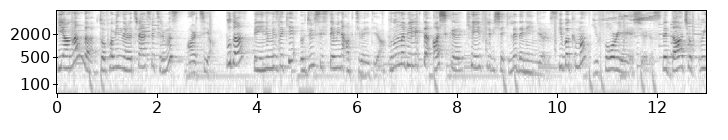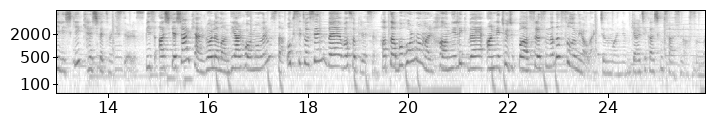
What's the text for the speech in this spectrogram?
Bir yandan da dopamin nörotransmitterimiz artıyor. Bu da beynimizdeki ödül sistemini aktive ediyor. Bununla birlikte aşkı keyifli bir şekilde deneyimliyoruz. Bir bakıma euphoria yaşıyoruz ve daha çok bu ilişkiyi keşfetmek istiyoruz. Biz aşk yaşarken rol alan diğer hormonlarımız da oksitosin ve vasopresin. Hatta bu hormonlar hamilelik ve anne çocuk bağı sırasında da salınıyorlar. Canım annem, gerçek aşkım sensin aslında.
